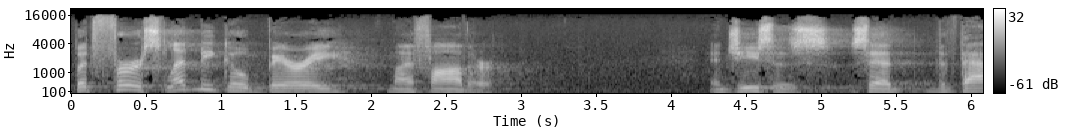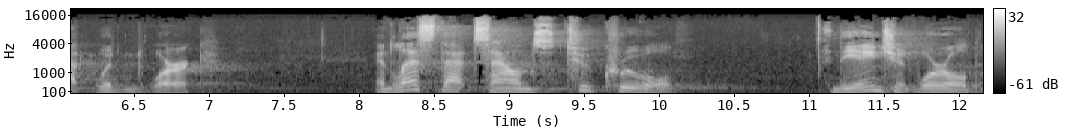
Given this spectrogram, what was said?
But first, let me go bury my father. And Jesus said that that wouldn't work. Unless that sounds too cruel, in the ancient world,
